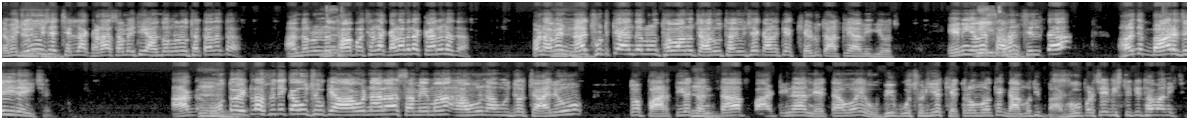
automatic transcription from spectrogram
તમે જોયું છે છેલ્લા ઘણા સમયથી આંદોલનો થતા નતા? આંદોલનો થવા પાછળના ઘણા બધા કારણ હતા. પણ હવે ના છૂટકે આંદોલનો થવાનું ચાલુ થયું છે કારણ કે ખેડૂત આટલે આવી ગયો છે. એની હવે સહનશીલતા હદ બાર જઈ રહી છે. હું તો એટલા સુધી કહું છું કે આવનારા સમયમાં આવું ને આવું જો ચાલ્યું તો ભારતીય જનતા પાર્ટીના નેતાઓએ ઊભી પૂછડીએ ખેતરોમાં કે ગામોથી ભાગવું પડશે એવી સ્થિતિ થવાની છે.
